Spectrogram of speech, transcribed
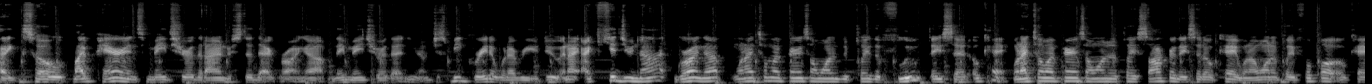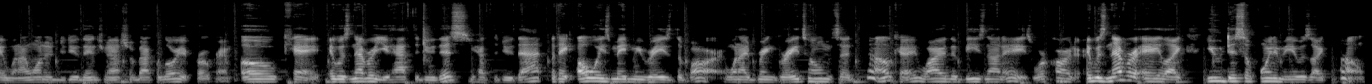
Like, so my parents made sure that I understood that growing up. They made sure that, you know, just be great at whatever you do. And I, I kid you not, growing up, when I told my parents I wanted to play the flute, they said, okay. When I told my parents I wanted to play soccer, they said, okay. When I wanted to play football, okay. When I wanted to do the International Baccalaureate program, okay. It was never, you have to do this, you have to do that. But they always made me raise the bar. When I bring grades home, and said, no, okay, why are the B's not A's? Work harder. It was never a like, you disappointed me. It was like, oh,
